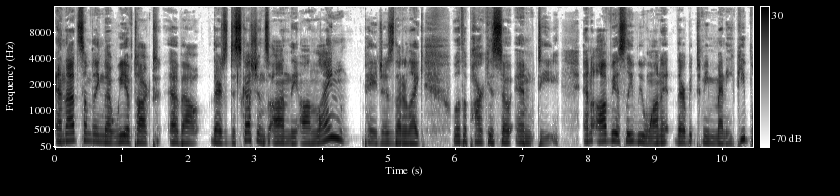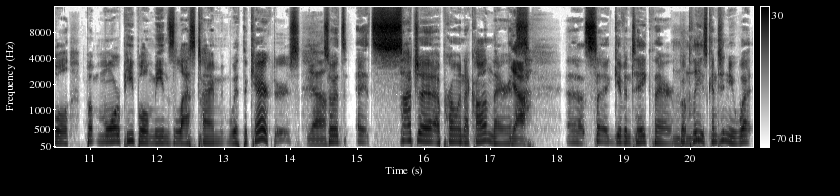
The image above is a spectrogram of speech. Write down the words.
and that's something that we have talked about. There's discussions on the online pages that are like, well, the park is so empty. And obviously, we want it there to be many people, but more people means less time with the characters. yeah, So it's it's such a, a pro and a con there. It's, yeah. uh, so give and take there. But Mhm. please continue. What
